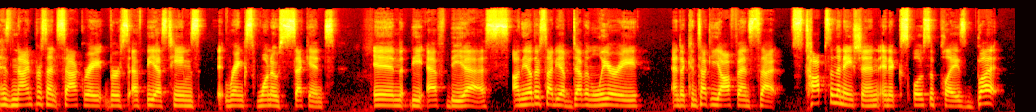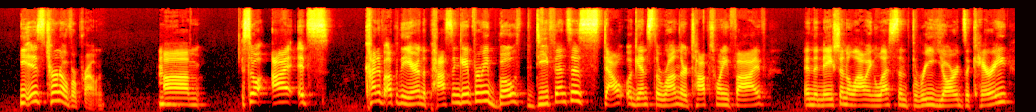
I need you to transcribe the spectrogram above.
His 9% sack rate versus FBS teams ranks 102nd in the FBS. On the other side, you have Devin Leary and a Kentucky offense that tops in the nation in explosive plays, but he is turnover prone. Mm-hmm. Um, so I, it's kind of up in the air in the passing game for me. Both defenses stout against the run; they're top 25 in the nation, allowing less than three yards a carry.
